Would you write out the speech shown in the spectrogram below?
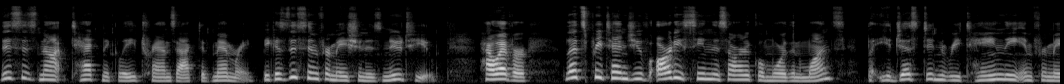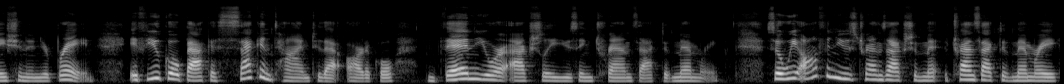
this is not technically transactive memory because this information is new to you. However, Let's pretend you've already seen this article more than once, but you just didn't retain the information in your brain. If you go back a second time to that article, then you are actually using transactive memory. So we often use transaction me transactive memory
